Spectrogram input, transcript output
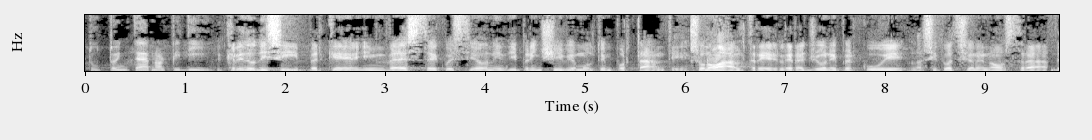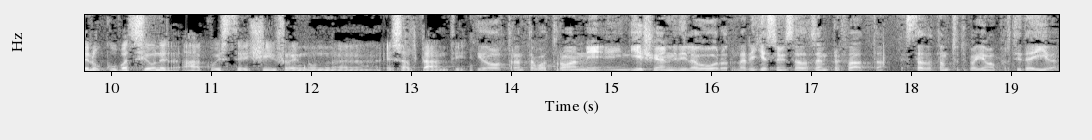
tutto interno al PD? Credo di sì, perché investe questioni di principio molto importanti. Sono altre le ragioni per cui la situazione nostra dell'occupazione ha queste cifre non eh, esaltanti. Io ho 34 anni e in 10 anni di lavoro la richiesta mi è stata sempre fatta, è stata tanto ti paghiamo a partita IVA,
